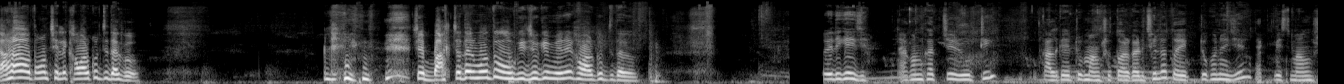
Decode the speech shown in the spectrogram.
দাঁড়াও, তোমার ছেলে খাবার করছে, দেখো। সে বাচ্চাদের মতো উকি ঝুঁকি মেরে খাবার করতে দেখো। তো এদিকে এই যে, এখন খাচ্ছি রুটি। কালকে একটু মাংস তরকারি ছিল, তো একটুখানি যে এক পিস মাংস,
